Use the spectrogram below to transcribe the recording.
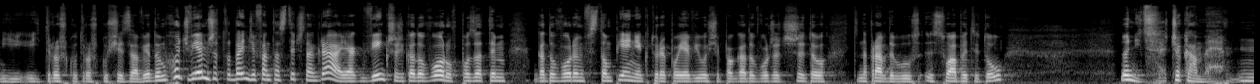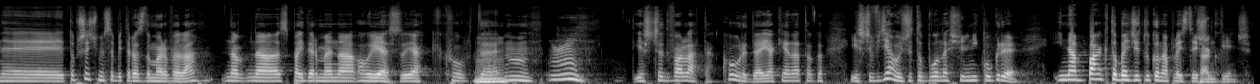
i, i troszkę, troszkę się zawiodłem. Choć wiem, że to będzie fantastyczna gra, jak większość God of War'ów, poza tym God of War'em Wstąpienie, które pojawiło się po God of Warze 3, to, to naprawdę był słaby tytuł. No nic, czekamy. E, to przejdźmy sobie teraz do Marvela. Na, na Spidermana, o Jezu, jak kurde. Mm. Mm, mm, jeszcze dwa lata, kurde, jak ja na to. Jeszcze widziałeś, że to było na silniku gry. I na bank to będzie tylko na PlayStation tak. 5.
